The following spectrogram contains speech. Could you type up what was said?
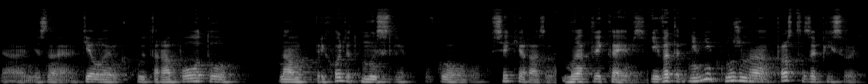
а, не знаю, делаем какую-то работу, нам приходят мысли голову, всякие разные. Мы отвлекаемся. И в этот дневник нужно просто записывать,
